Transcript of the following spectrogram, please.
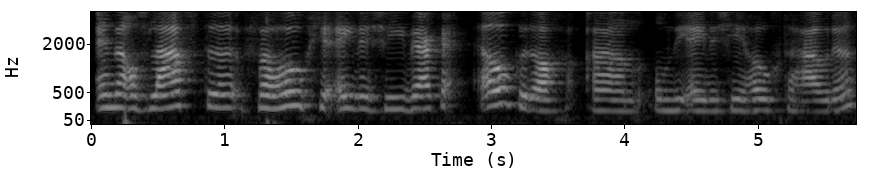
En als laatste verhoog je energie. Werk er elke dag aan om die energie hoog te houden.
